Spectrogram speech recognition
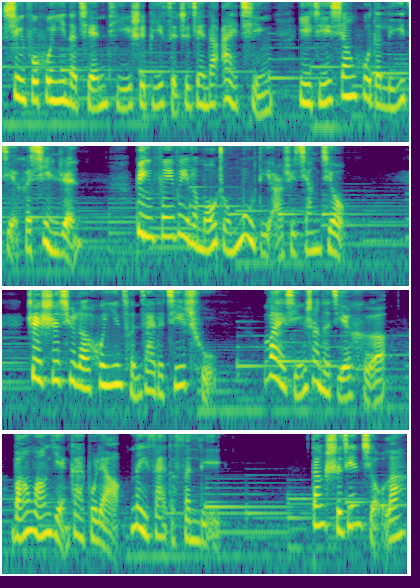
幸福婚姻的前提是彼此之间的爱情以及相互的理解和信任，并非为了某种目的而去将就。这失去了婚姻存在的基础。外形上的结合往往掩盖不了内在的分离。当时间久了，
